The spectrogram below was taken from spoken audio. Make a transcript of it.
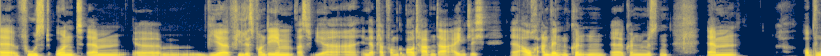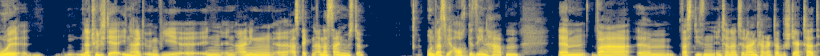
äh, fußt und ähm, äh, wir vieles von dem, was wir äh, in der Plattform gebaut haben, da eigentlich äh, auch anwenden könnten, äh, können müssten. Ähm, obwohl natürlich der Inhalt irgendwie äh, in, in einigen äh, Aspekten anders sein müsste. Und was wir auch gesehen haben, ähm, war, ähm, was diesen internationalen Charakter bestärkt hat,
